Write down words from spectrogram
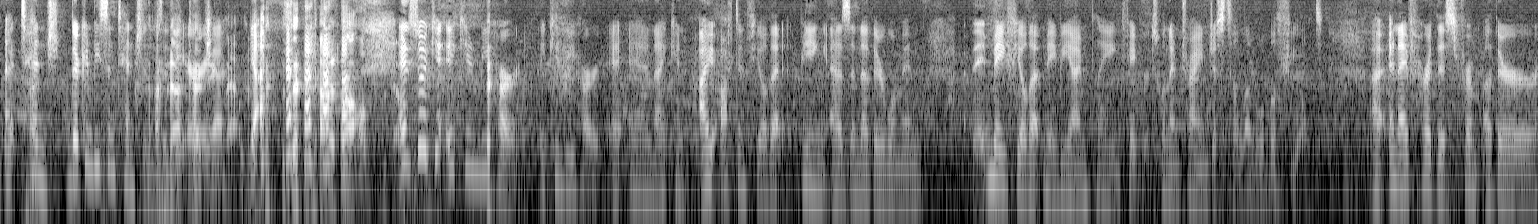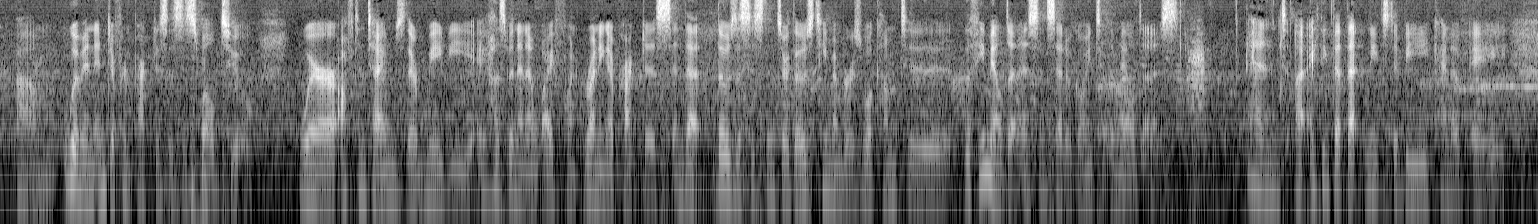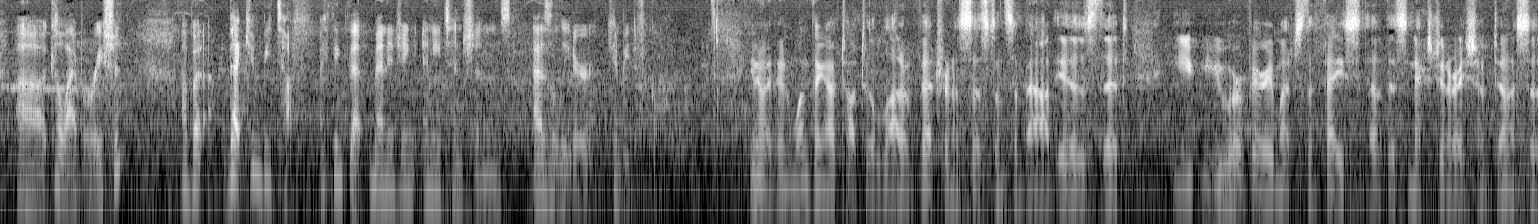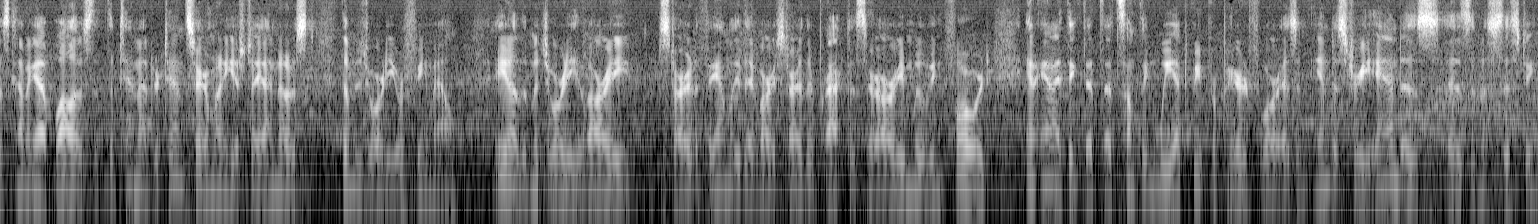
uh, tension. There can be some tensions I'm in not the touching area. that. Yeah. not at all. No. And so it can, it can be hard. It can be hard, and I can. I often feel that being as another woman, it may feel that maybe I'm playing favorites when I'm trying just to level the field. Uh, and I've heard this from other um, women in different practices as well too, where oftentimes there may be a husband and a wife running a practice, and that those assistants or those team members will come to the female dentist instead of going to the male dentist. And uh, I think that that needs to be kind of a uh, collaboration. Uh, but that can be tough. I think that managing any tensions as a leader can be difficult. You know, and one thing I've talked to a lot of veteran assistants about is that you, you are very much the face of this next generation of dentists that is coming up. While I was at the 10 under 10 ceremony yesterday, I noticed the majority were female. You know, the majority have already started a family, they've already started their practice, they're already moving forward. And, and I think that that's something we have to be prepared for as an industry and as, as an assisting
